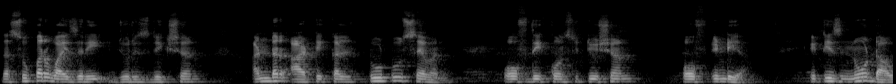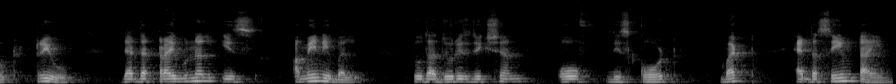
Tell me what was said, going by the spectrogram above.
the supervisory jurisdiction under Article 227 of the Constitution of India. It is no doubt true that the tribunal is amenable to the jurisdiction of this court, but at the same time,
